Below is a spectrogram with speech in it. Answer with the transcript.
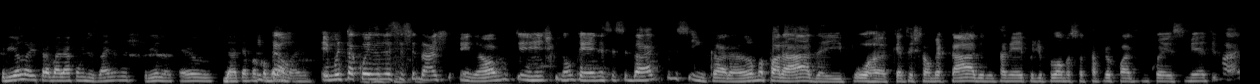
freela e trabalhar como designer nos freela, que aí eu dá até pra cobrar então, mais. Tem muita coisa necessidade também, né? Óbvio que tem gente que não tem a necessidade, mas assim, cara, ama a parada e, porra, quer testar o mercado, não tá nem aí pro diploma, só tá preocupado com conhecimento e vai.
